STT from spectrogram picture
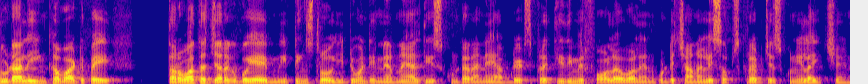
చూడాలి ఇంకా వాటిపై తర్వాత జరగబోయే మీటింగ్స్లో ఎటువంటి నిర్ణయాలు తీసుకుంటారనే అప్డేట్స్ ప్రతిదీ మీరు ఫాలో అవ్వాలనుకుంటే ఛానల్ని సబ్స్క్రైబ్ చేసుకుని లైక్ చేయండి.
